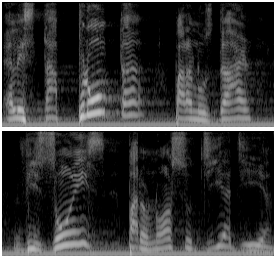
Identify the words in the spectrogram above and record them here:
ela está pronta para nos dar visões para o nosso dia a dia.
